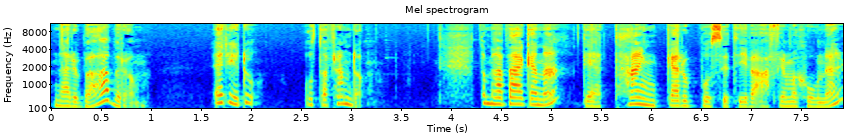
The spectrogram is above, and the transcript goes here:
när du behöver dem, är redo och ta fram dem. De här vägarna, det är tankar och positiva affirmationer.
